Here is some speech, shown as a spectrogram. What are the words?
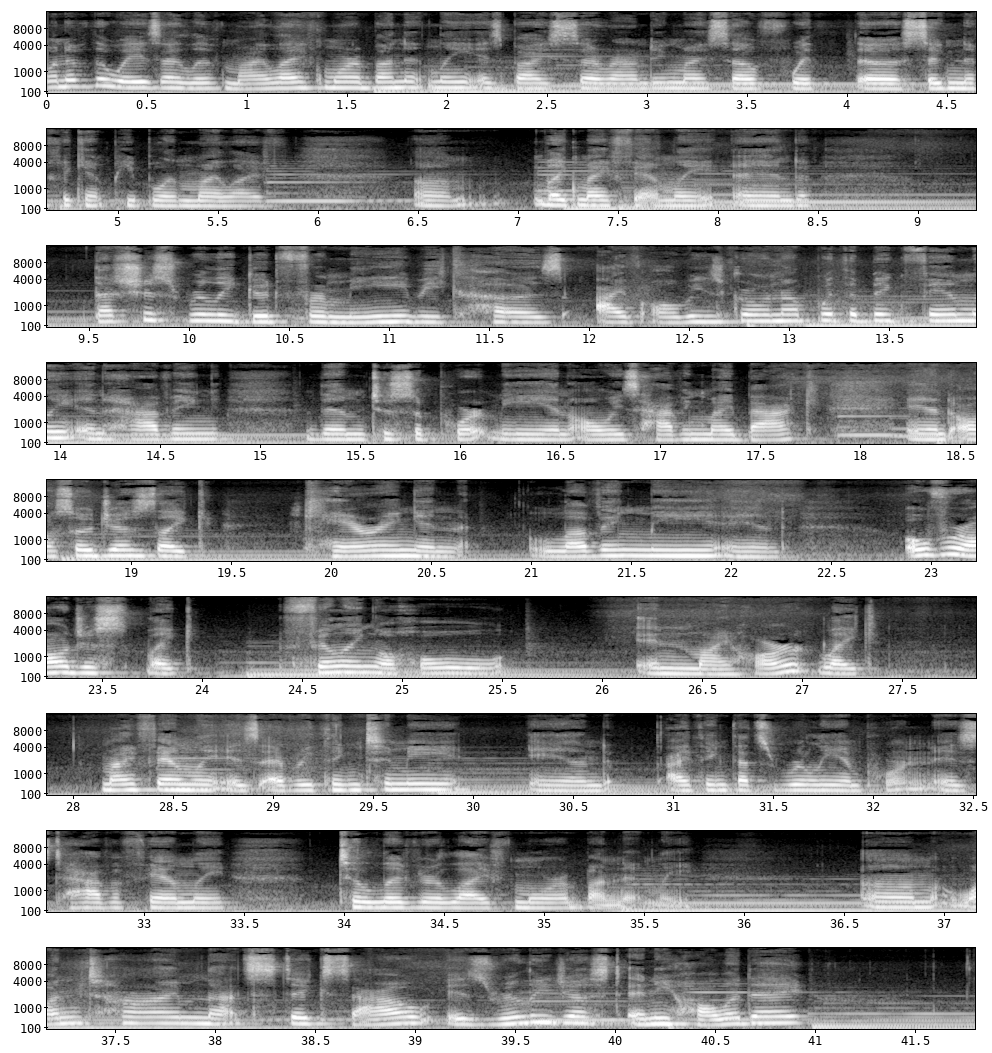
One of the ways I live my life more abundantly is by surrounding myself with the significant people in my life, um, like my family. And that's just really good for me because I've always grown up with a big family and having them to support me and always having my back, and also just like caring and loving me, and overall just like filling a hole in my heart. Like, my family is everything to me and i think that's really important is to have a family to live your life more abundantly. Um, one time that sticks out is really just any holiday.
